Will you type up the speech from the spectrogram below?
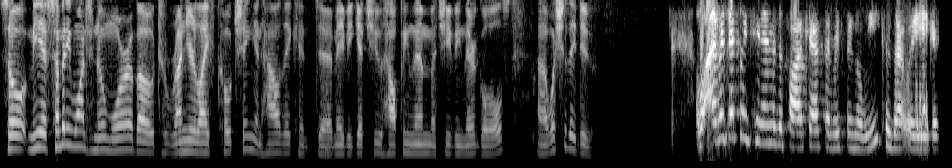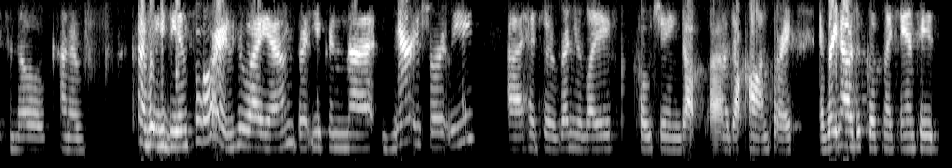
So, Mia, if somebody wanted to know more about Run Your Life coaching and how they could uh, maybe get you helping them achieving their goals, uh, what should they do? Well, I would definitely tune into the podcast every single week because that way you get to know kind of kind of what you'd be in for and who I am. But you can uh, very shortly uh, head to runyourlifecoaching dot uh. Sorry, and right now just go to my fan page.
